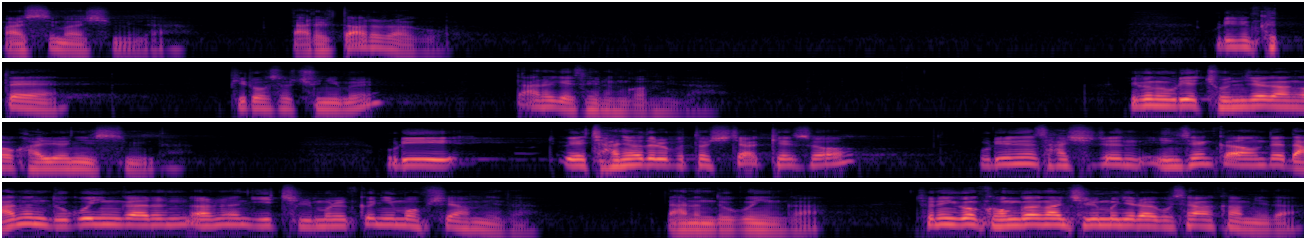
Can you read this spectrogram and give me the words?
말씀하십니다. 나를 따르라고. 우리는 그때 비로소 주님을 따르게 되는 겁니다. 이건 우리의 존재감과 관련이 있습니다. 우리 왜 자녀들부터 시작해서 우리는 사실은 인생 가운데 나는 누구인가라는 이 질문을 끊임없이 합니다. 나는 누구인가? 저는 이건 건강한 질문이라고 생각합니다.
